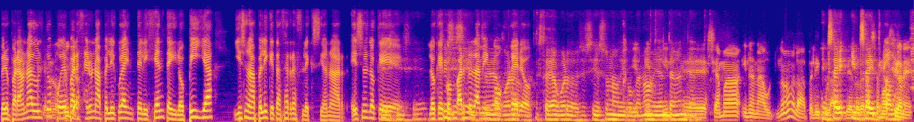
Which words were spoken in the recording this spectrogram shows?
pero para un adulto puede parecer una película inteligente y lo pilla y es una peli que te hace reflexionar. Eso es lo que, Lo que comparto también con Jero. Estoy de acuerdo, sí, sí, eso no digo que no, evidentemente. Eh, se llama In and Out, ¿no? La película Inside, de, las emociones.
